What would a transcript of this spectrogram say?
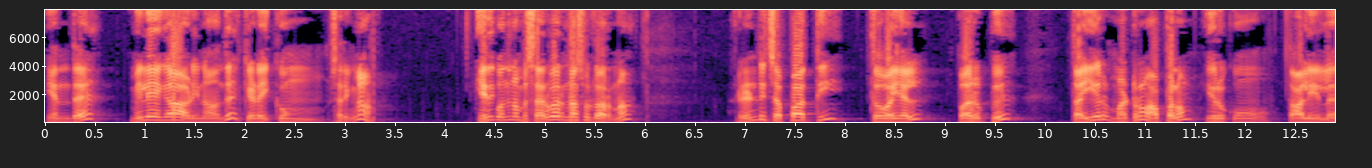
எந்த மிலேகா அப்படின்னா வந்து கிடைக்கும்? சரிங்களா? இதுக்கு வந்து நம்ம சர்வர் என்ன சொல்கிறாருன்னா ரெண்டு சப்பாத்தி துவையல் பருப்பு தயிர் மற்றும் அப்பளம் இருக்கும். தாலியில்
